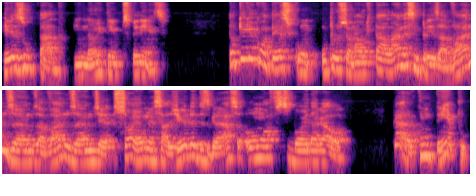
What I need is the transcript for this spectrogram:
Resultado, e não em tempo de experiência. Então, o que, que acontece com o profissional que está lá nessa empresa há vários anos, há vários anos, é, só é um mensageiro da desgraça ou um office boy da HO? Cara, com o tempo, o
